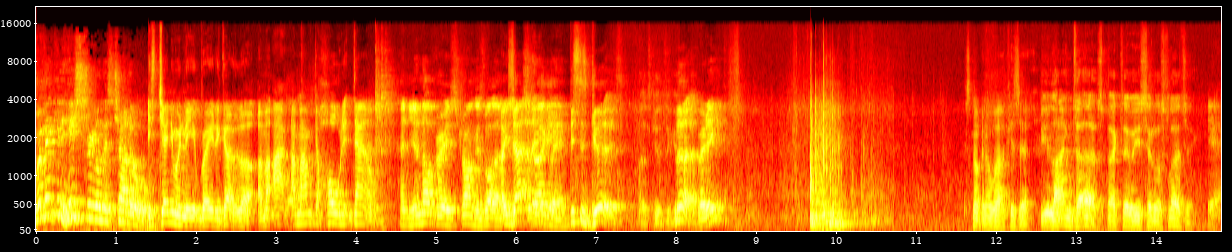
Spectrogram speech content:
We're making history on this channel. It's genuinely ready to go. Look, I'm, I, I'm having to hold it down. And you're not very strong as well. Exactly. struggling. This is good. That's good to go. Look, ready? It's not gonna work, is it? You're lying to us back there where you said it was floating. Yeah.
